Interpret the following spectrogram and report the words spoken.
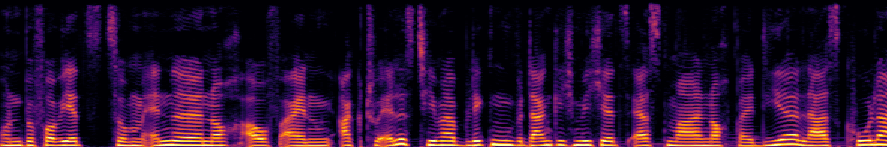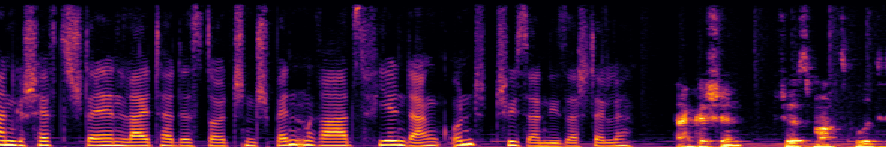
Und bevor wir jetzt zum Ende noch auf ein aktuelles Thema blicken, bedanke ich mich jetzt erstmal noch bei dir, Lars Kohlan, Geschäftsstellenleiter des Deutschen Spendenrats. Vielen Dank und Tschüss an dieser Stelle. Dankeschön. Tschüss, macht's gut.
